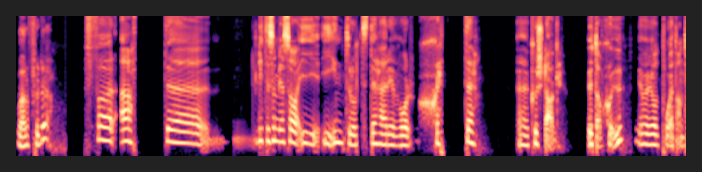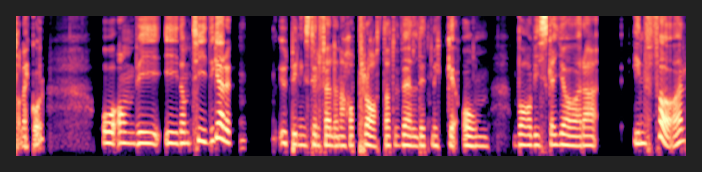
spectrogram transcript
varför det? För att, eh, lite som jag sa i, i introt, det här är vår sjätte eh, kursdag utav sju. Vi har ju hållit på ett antal veckor. Och om vi i de tidigare utbildningstillfällena har pratat väldigt mycket om vad vi ska göra inför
